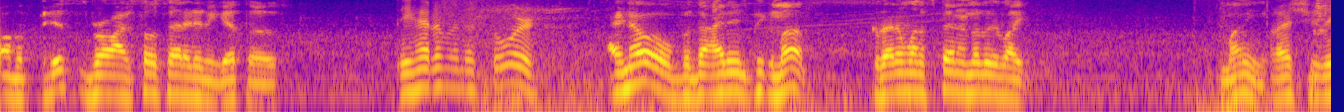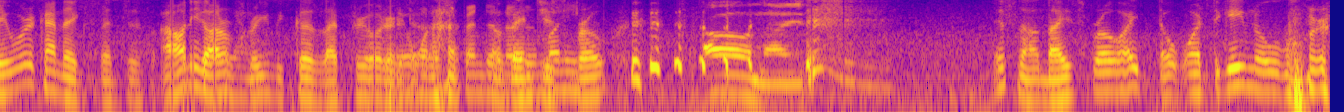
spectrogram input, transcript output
Oh, the fists, bro. I'm so sad I didn't get those. They had them in the store. I know, but I didn't pick them up because I didn't want to spend another like money. Actually, they were kind of expensive. I only got them Yeah. free because I pre-ordered Didn't wanna uh, Avengers, money. bro. Oh, nice. it's not nice, bro. I don't want the game no more.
